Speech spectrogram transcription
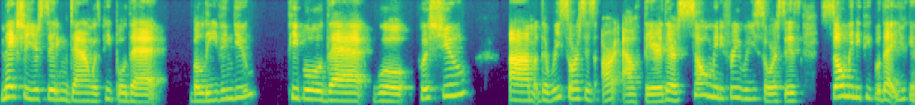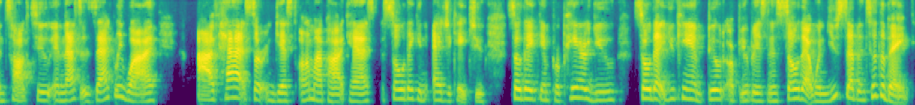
Make sure you're sitting down with people that believe in you, people that will push you. Um, the resources are out there. There's so many free resources, so many people that you can talk to. And that's exactly why I've had certain guests on my podcast so they can educate you, so they can prepare you, so that you can build up your business, so that when you step into the bank,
